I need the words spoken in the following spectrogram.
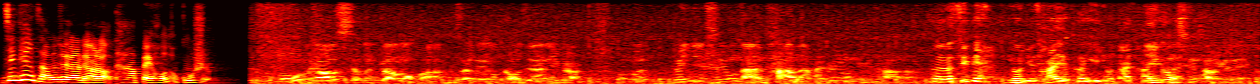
今天咱们就来聊聊他背后的故事。要写文章的话，在那个稿件里边，我们对您是用男他呢，还是用女他呢？呃，随便用女他也可以，用男他也可以。您更倾向于哪个？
